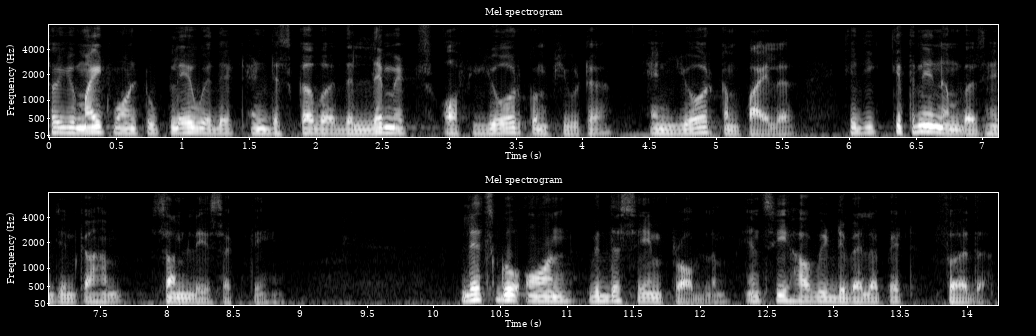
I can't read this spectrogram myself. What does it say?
So you might want to play with it and discover the limits of your computer and your compiler کہ جی کتنے نمبرز ہیں جن کا ہم سم لے سکتے ہیں۔ Let's go on with the same problem and see how we develop it further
